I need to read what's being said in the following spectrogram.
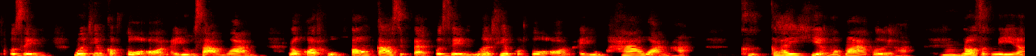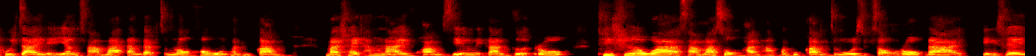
96%เมื่อเทียบกับตัวอ่อนอายุ 3 วัน แล้วก็ถูกต้อง 98%เมื่อเทียบกับตัวอ่อนอายุ 5 วันค่ะ คือใกล้เคียงมาก ๆ เลยค่ะ นอกจากนี้นักวิจัยเนี่ยยังสามารถนำแบบจำลองข้อมูลพันธุกรรม มาใช้ทำนายความเสี่ยงในการเกิดโรค ที่เชื่อว่าสามารถส่งผ่านทางพันธุกรรมจำนวน 12 โรคได้ อย่างเช่น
